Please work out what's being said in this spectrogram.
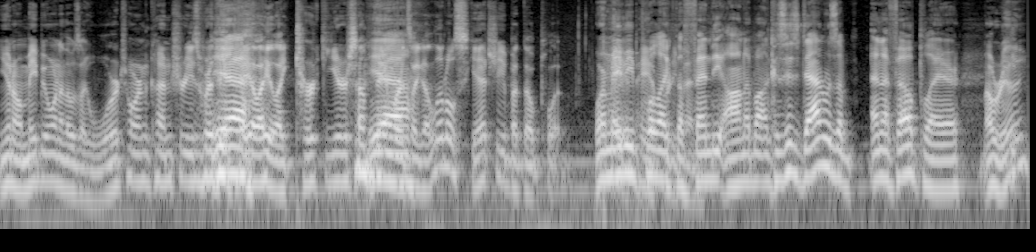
you know maybe one of those like war torn countries where they Yeah. play like like Turkey or something Yeah. where it's like a little sketchy, but they'll play. Or maybe pay pull a like the penny. Fendi Onobun because his dad was a NFL player. Oh really?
